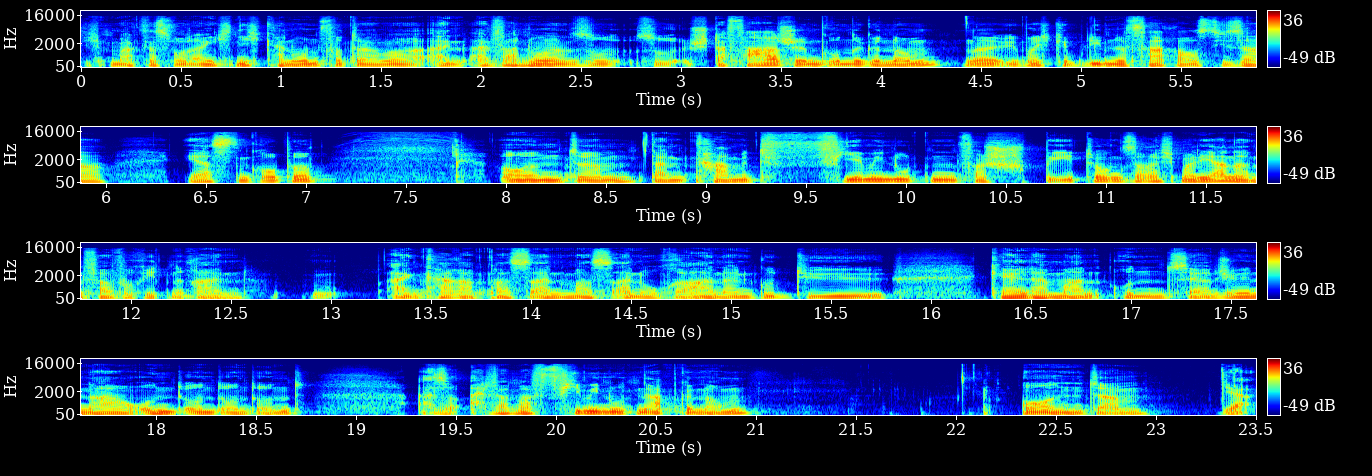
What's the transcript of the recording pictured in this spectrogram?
ich mag das Wort eigentlich nicht Kanonenfutter, aber ein, einfach nur so, so Staffage im Grunde genommen, ne, übrig gebliebene Fahrer aus dieser ersten Gruppe. Und ähm, dann kam mit vier Minuten Verspätung, sage ich mal, die anderen Favoriten rein. Ein Carapaz, ein Mass, ein Uran, ein Goudy, Keldermann und Sergio Nau und, und, und, und. Also einfach mal vier Minuten abgenommen. Und ähm, ja,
